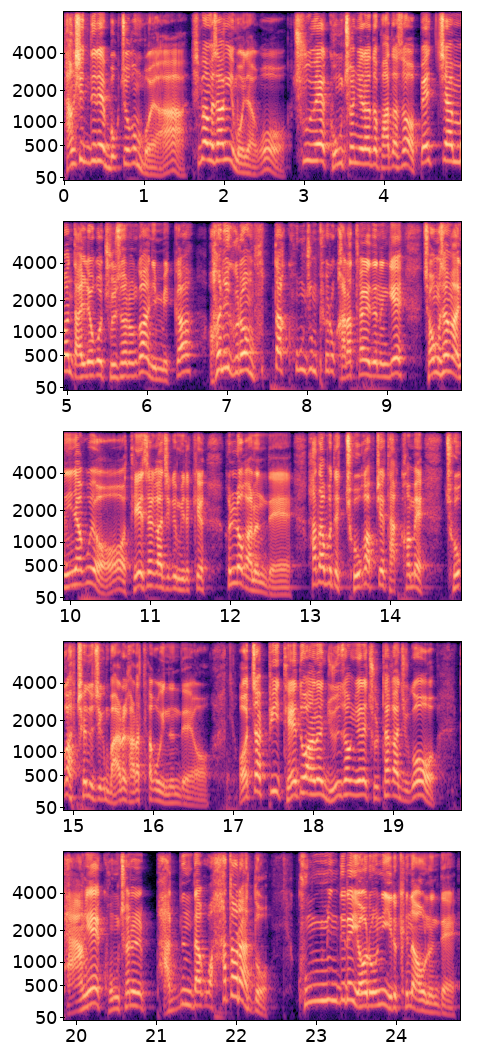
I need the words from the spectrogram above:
당신들의 목적은 뭐야? 희망사항이 뭐냐고? 추후에 공천이라도 받아서 배지 한 번 달려고 줄 서는 거 아닙니까? 아니 그럼 후딱 홍준표로 갈아타야 되는 게 정상 아니냐고요. 대세가 지금 이렇게 흘러가는데 하다못해 조갑제닷컴에 조 갑제도 지금 말을 갈아타고 있는데요. 어차피 대도 않은 윤석열에 줄 타가지고 당의 공천을 받는다고 하더라도 국민들의 여론이 이렇게 나오는데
